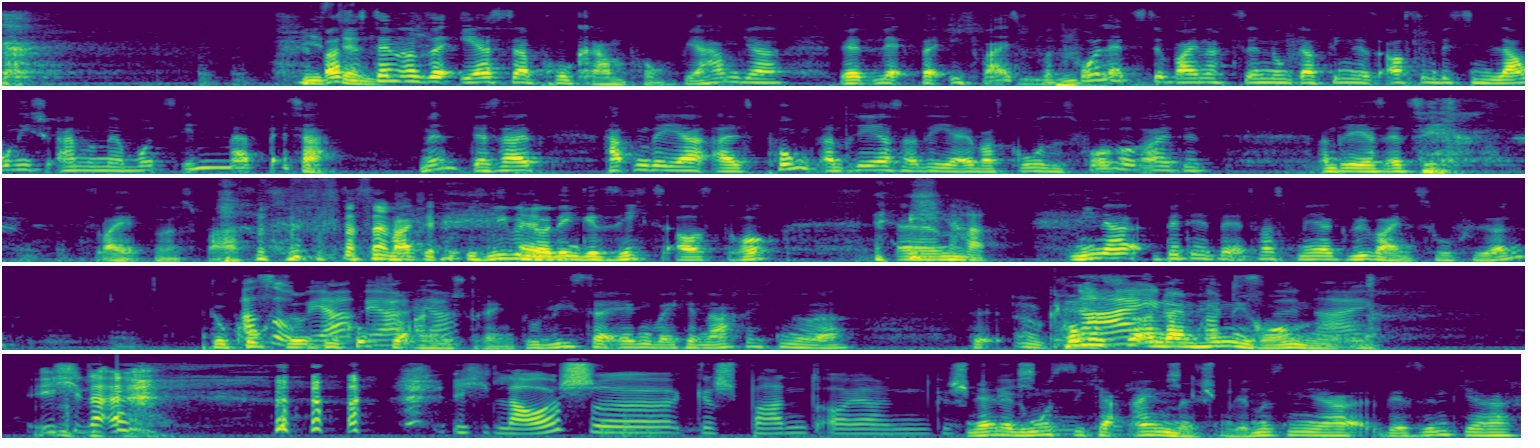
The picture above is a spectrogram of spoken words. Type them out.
Wie Was ist denn unser erster Programmpunkt? Wir haben ja, ich weiß, Mhm. vorletzte Weihnachtssendung, da fing das auch so ein bisschen launisch an und dann wurde es immer besser. Ne? Deshalb hatten wir ja als Punkt, Andreas hatte ja etwas Großes vorbereitet. Andreas erzählt. Das war jetzt nur ein Spaß. Wir- Ich liebe nur ähm, den Gesichtsausdruck. Ähm, Ja. Nina, bitte etwas mehr Glühwein zuführen. Du guckst, so, so, ja, du guckst ja, so ja. angestrengt. Du liest da irgendwelche Nachrichten oder Okay. fummelst du an deinem Handy rum? Nein. Ich, ich lausche gespannt euren Gesprächen. Nein, nein, du musst dich ja einmischen. Wir müssen ja, wir sind ja,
